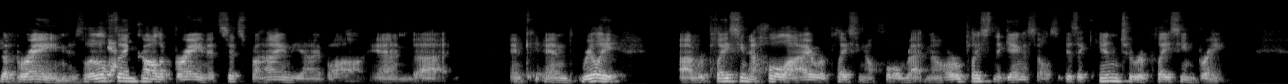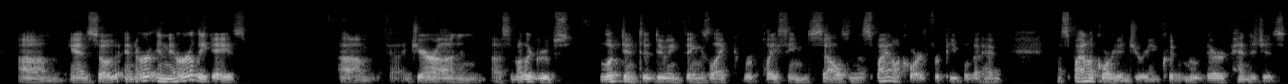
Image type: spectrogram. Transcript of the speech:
the brain is a little yeah. thing called a brain that sits behind the eyeball, and uh, and and really uh, replacing a whole eye, replacing a whole retina, or replacing the ganglion cells is akin to replacing brain. Um, and so, in, in the early days, um, Geron and uh, some other groups looked into doing things like replacing cells in the spinal cord for people that had a spinal cord injury and couldn't move their appendages.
